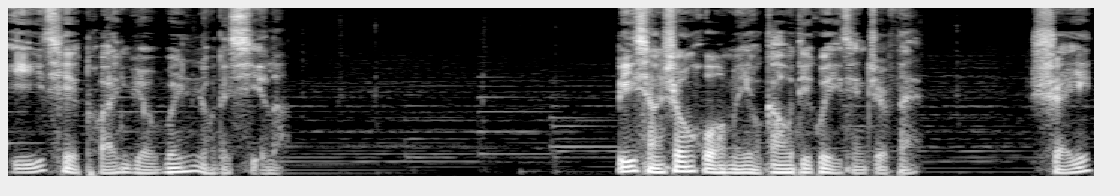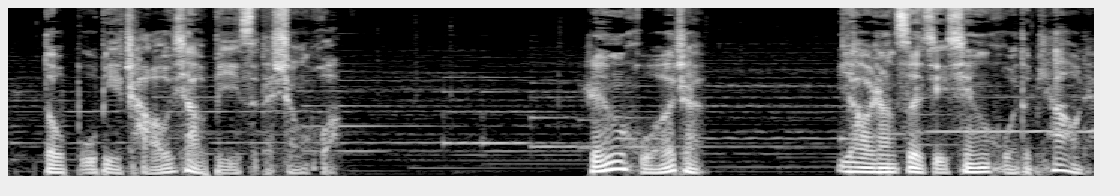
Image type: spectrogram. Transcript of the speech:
一切团圆温柔的喜乐。理想生活没有高低贵贱之分，谁都不必嘲笑彼此的生活。人活着，要让自己先活得漂亮。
